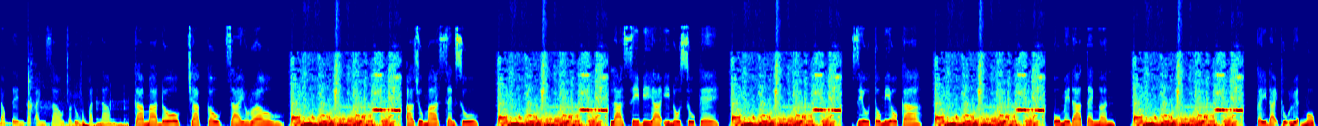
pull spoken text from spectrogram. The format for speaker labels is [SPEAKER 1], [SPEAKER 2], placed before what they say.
[SPEAKER 1] Đọc tên các anh sao cho đúng Phật Nam. Kamado, Chakou, Zairo. Azuma Sensu. Là Shibuya Inosuke. Ryu Tomioka. Umeda Tengen. Cây đại thụ luyện ngục.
